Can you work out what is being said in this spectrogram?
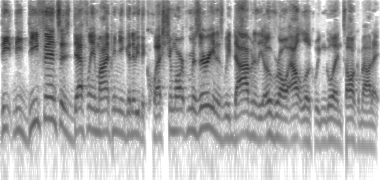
the the defense is definitely, in my opinion, going to be the question mark for Missouri. And as we dive into the overall outlook, we can go ahead and talk about it.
